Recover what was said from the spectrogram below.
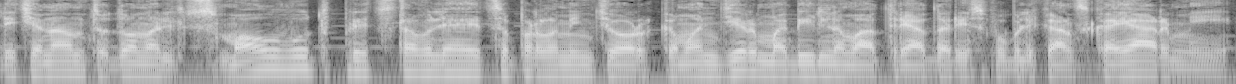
Лейтенант Дональд Смолвуд представляется парламентер, командир мобильного отряда республиканской армии.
